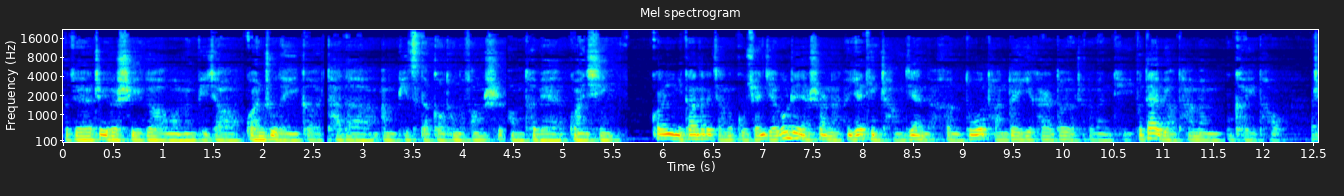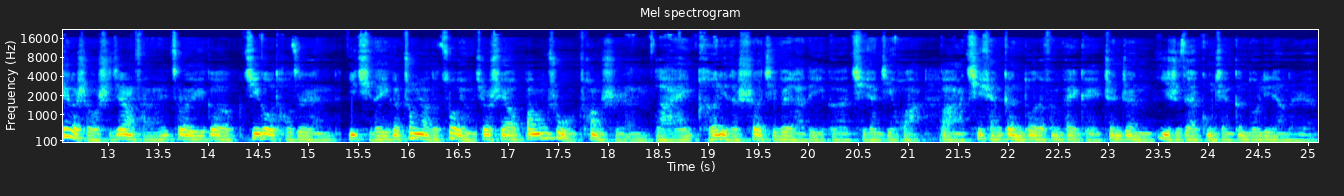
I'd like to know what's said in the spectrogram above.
我觉得这个是一个我们比较关注的一个他的他们彼此的沟通的方式，我们特别关心。关于你刚才讲的股权结构这件事儿呢，也挺常见的，很多团队一开始都有这个问题，不代表他们不可以投。这个时候，实际上，反而作为一个机构投资人，你起的一个重要的作用，就是要帮助创始人来合理的设计未来的一个期权计划，把期权更多的分配给真正一直在贡献更多力量的人，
